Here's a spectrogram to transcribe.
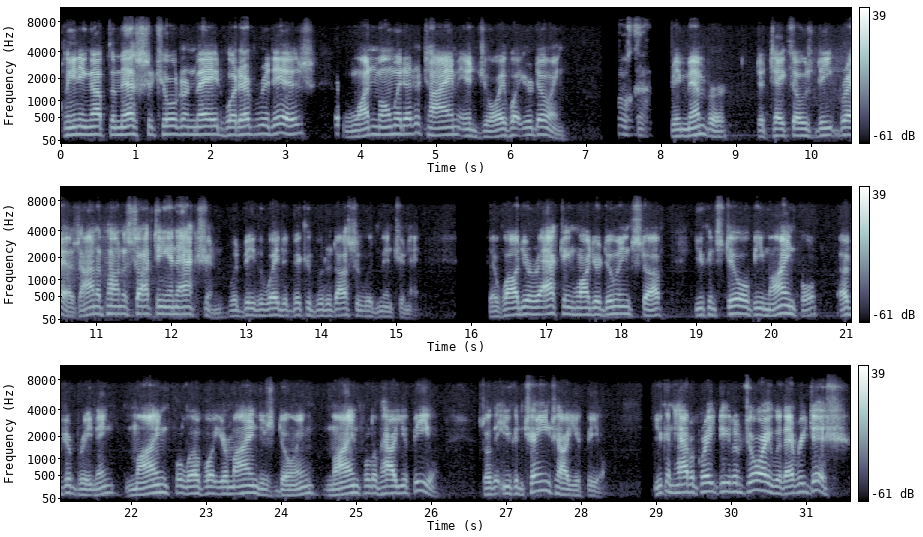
cleaning up the mess the children made, whatever it is, one moment at a time, enjoy what you're doing. Okay. Remember to take those deep breaths. Anapanasati in action would be the way that Bhikkhu Buddhadasa would mention it. That while you're acting, while you're doing stuff, you can still be mindful of your breathing, mindful of what your mind is doing, mindful of how you feel, so that you can change how you feel. You can have a great deal of joy with every dish.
